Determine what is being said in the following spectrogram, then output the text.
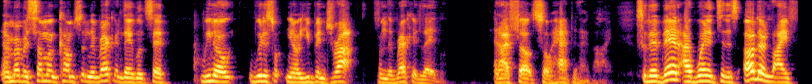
And I remember someone comes from the record label and said, We know, we just, you know, you've been dropped from the record label. And I felt so happy. Like, oh. So then, then I went into this other life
